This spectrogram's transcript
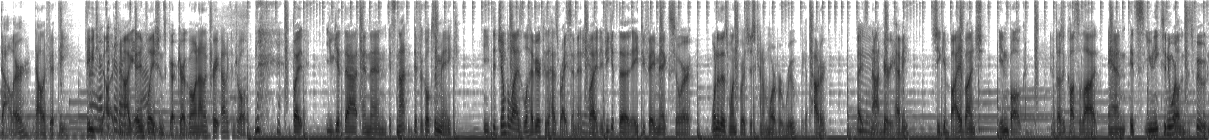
dollar dollar fifty maybe Oh, two dollars now. idea. inflation's go- going out of out of control. But you get that and then it's not difficult to make. The jambalaya is a little heavier because it has rice in it Yeah. but if you get the etouffee mix or one of those ones where it's just kind of more of a roux like a powder it's not very heavy so you can buy a bunch in bulk it doesn't cost a lot and it's unique to new orleans it's food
